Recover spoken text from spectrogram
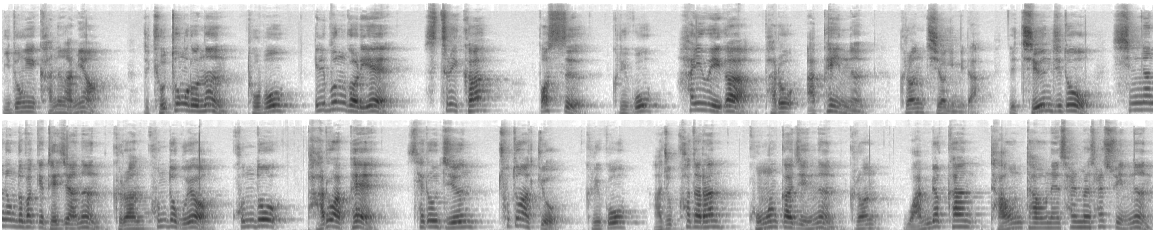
이동이 가능하며 교통으로는 도보 1분 거리에 스트리카, 버스, 그리고 하이웨이가 바로 앞에 있는 그런 지역입니다. 지은 지도 10년 정도밖에 되지 않은 그러한 콘도고요. 콘도 바로 앞에 새로 지은 초등학교, 그리고 아주 커다란 공원까지 있는 그런 완벽한 다운타운의 삶을 살 수 있는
